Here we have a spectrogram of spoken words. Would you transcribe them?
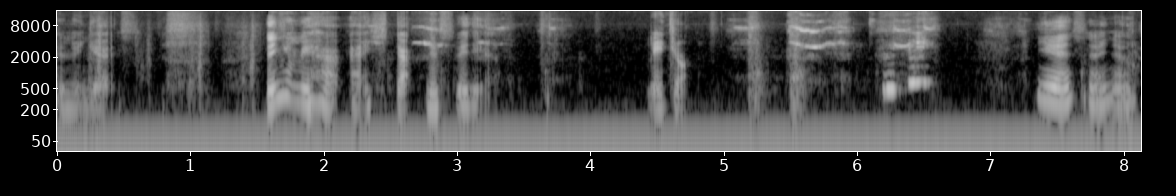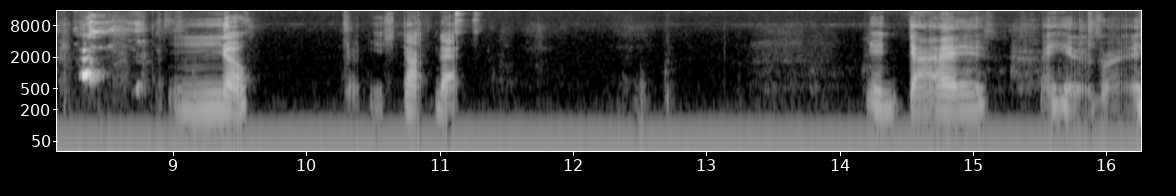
And then yes. Then you may have I stop this video. Rachel. Yes, I know. No. Don't you stop that. You die right here, Brian.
